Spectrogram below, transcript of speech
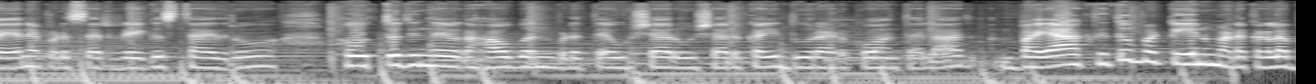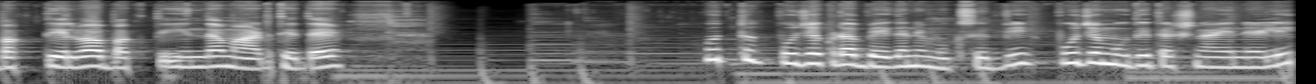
ಭಯನೇ ಪಡ ಸರ್ ರೇಗಿಸ್ತಾ ಇದ್ರು. ಹುತ್ತದಿಂದ ಇವಾಗ ಹಾವು ಬಂದ್ಬಿಡುತ್ತೆ, ಹುಷಾರು ಹುಷಾರು, ಕೈ ದೂರ ಆಡ್ಕೋ ಅಂತೆಲ್ಲ. ಭಯ ಆಗ್ತಿತ್ತು ಬಟ್ ಏನು ಮಾಡೋಕ್ಕಾಗಲ್ಲ, ಭಕ್ತಿ ಅಲ್ವಾ, ಭಕ್ತಿಯಿಂದ ಮಾಡ್ತಿದ್ದೆ. ಹುತ್ತದ ಪೂಜೆ ಕೂಡ ಬೇಗನೆ ಮುಗಿಸಿದ್ವಿ. ಪೂಜೆ ಮುಗಿದ ತಕ್ಷಣ ಏನು ಹೇಳಿ,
